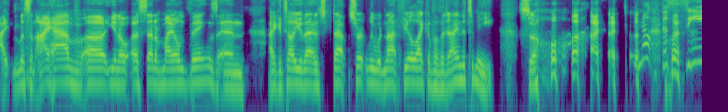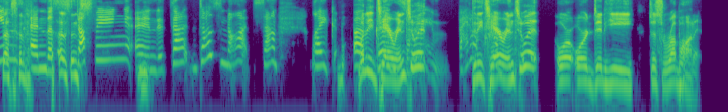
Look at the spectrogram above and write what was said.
I listen. I have, uh, you know, a set of my own things, and I can tell you that it's, that certainly would not feel like a vagina to me. So, no, the seams and the stuffing, and that does not sound like what did he tear into it? Did he tear have, into it or or did he just rub on it?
